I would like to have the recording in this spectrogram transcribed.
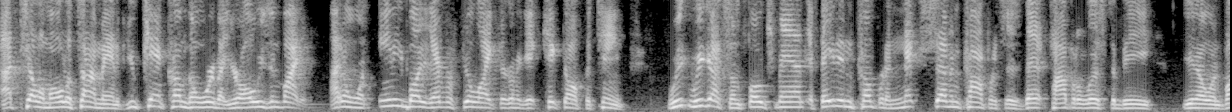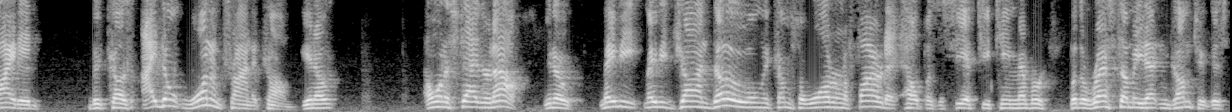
I tell them all the time, man, if you can't come, don't worry about it. You're always invited. I don't want anybody to ever feel like they're going to get kicked off the team. We, we got some folks, man, if they didn't come for the next seven conferences, they're at top of the list to be, you know, invited because I don't want them trying to come, you know, I want to stagger it out. You know, maybe maybe John Doe only comes to water and a fire to help as a CFT team member, but the rest of me doesn't come to because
